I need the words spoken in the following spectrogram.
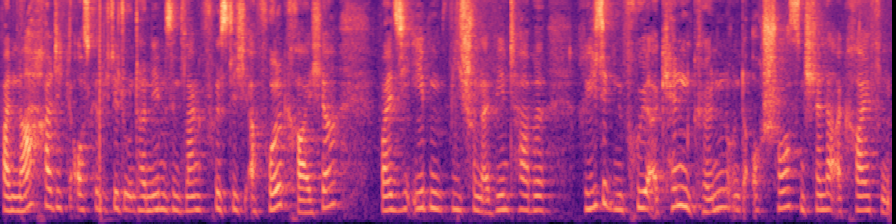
Weil nachhaltig ausgerichtete Unternehmen sind langfristig erfolgreicher, weil sie eben, wie ich schon erwähnt habe, Risiken früher erkennen können und auch Chancen schneller ergreifen.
